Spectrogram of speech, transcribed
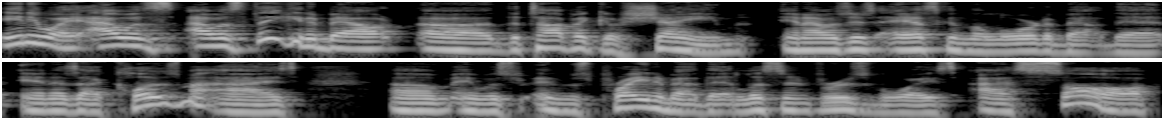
anyway, I was I was thinking about uh, the topic of shame, and I was just asking the Lord about that. And as I closed my eyes, um, and was and was praying about that, listening for His voice, I saw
